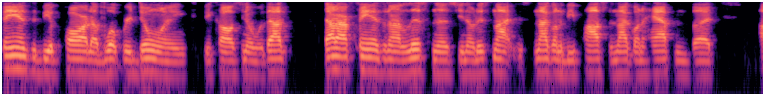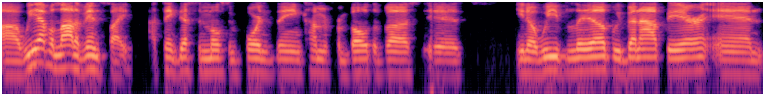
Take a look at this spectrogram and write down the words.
fans to be a part of what we're doing because, you know, without, without our fans and our listeners, you know, this not, it's not going to be possible, not going to happen. But uh, we have a lot of insight. I think that's the most important thing coming from both of us is you know, we've lived, we've been out there, and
